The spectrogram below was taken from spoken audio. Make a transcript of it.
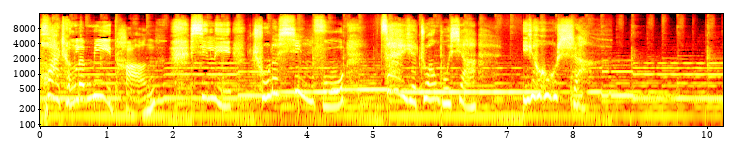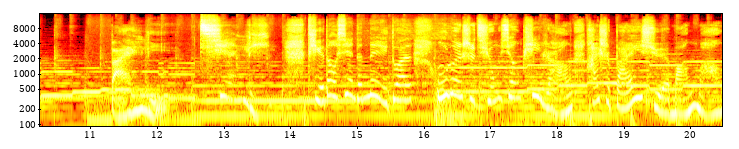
化成了蜜糖，心里除了幸福，再也装不下忧伤。百里千里，铁道线的那端，无论是穷乡僻壤，还是白雪茫茫，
